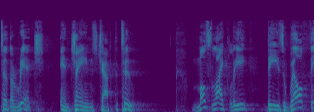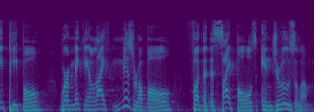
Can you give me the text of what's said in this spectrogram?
to the rich in James chapter 2. Most likely, these wealthy people were making life miserable for the disciples in Jerusalem.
